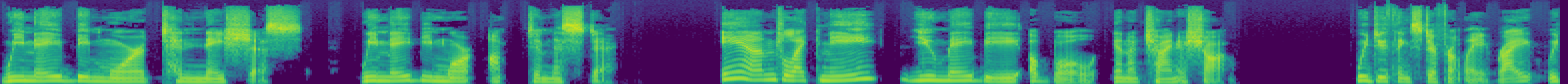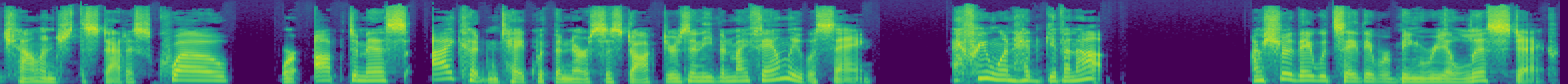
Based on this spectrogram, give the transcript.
We may be more tenacious. We may be more optimistic. And like me, you may be a bull in a china shop. We do things differently, right? We challenge the status quo. We're optimists. I couldn't take what the nurses, doctors, and even my family was saying. Everyone had given up. I'm sure they would say they were being realistic.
